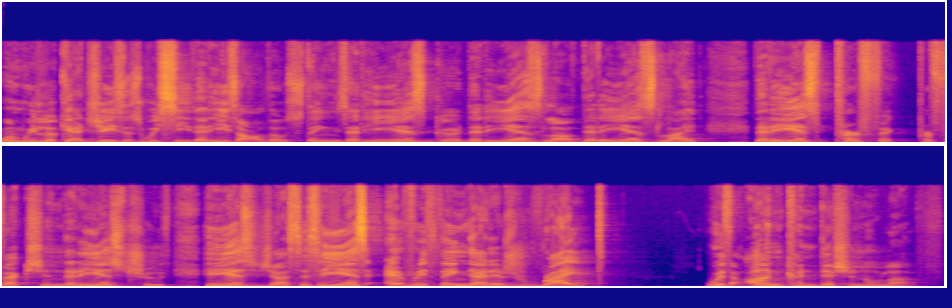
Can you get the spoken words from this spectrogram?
when we look at Jesus, we see that he's all those things, that he is good, that he is love, that he is light, that he is perfect, perfection, that he is truth, he is justice, he is everything that is right with unconditional love.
